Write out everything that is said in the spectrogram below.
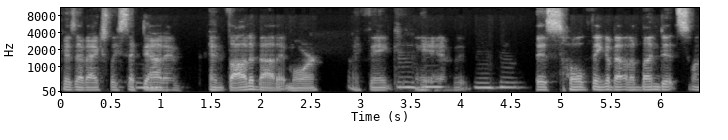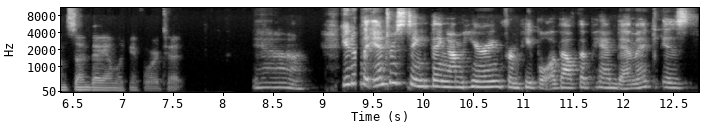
because I've actually sat Mhm. down and, and thought about it more. I think, Mhm. and Mhm. this whole thing about abundance on Sunday, I'm looking forward to it. Yeah. You know, the interesting thing I'm hearing from people about the pandemic is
